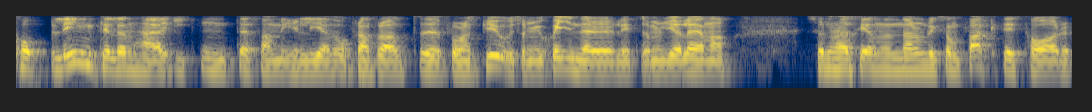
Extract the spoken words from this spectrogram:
koppling till den här inte-familjen och framförallt eh, Florence Pugh som ju skiner lite som Jelena. Så den här scenen när de liksom faktiskt har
